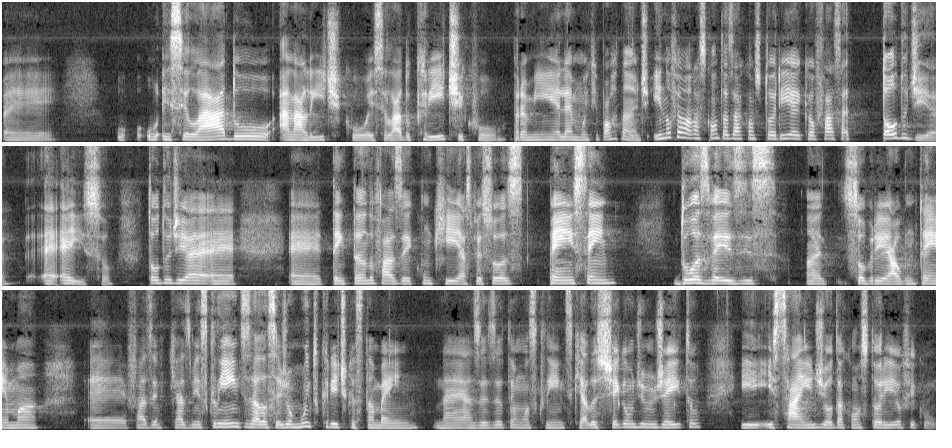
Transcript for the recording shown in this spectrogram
É, o, o, esse lado analítico, esse lado crítico, para mim, ele é muito importante. E, no final das contas, a consultoria que eu faço é todo dia. É, é isso. Todo dia é, é, tentando fazer com que as pessoas pensem duas vezes sobre algum tema, é, fazer com que as minhas clientes elas sejam muito críticas também, né? Às vezes eu tenho umas clientes que elas chegam de um jeito e, e saem de outra consultoria e eu fico,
